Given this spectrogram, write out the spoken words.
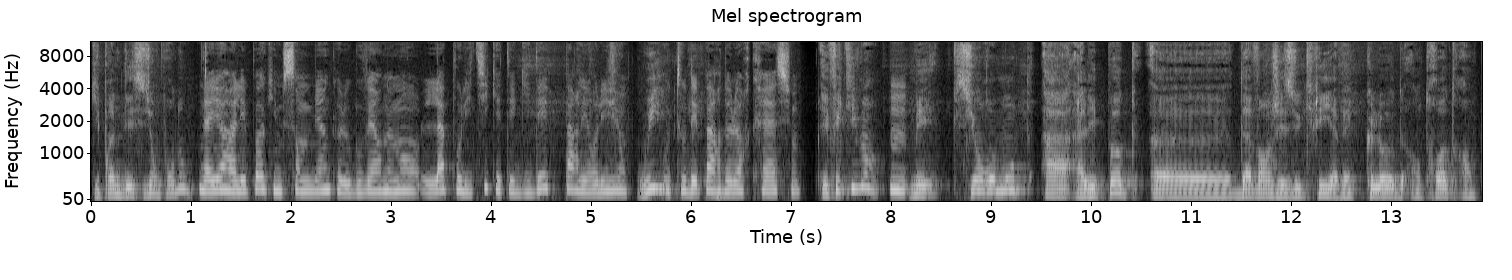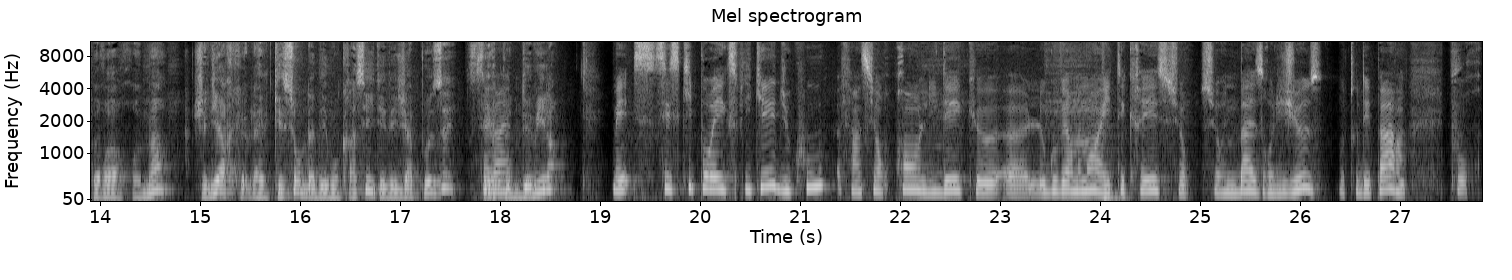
qui prennent des décisions pour nous. D'ailleurs, à l'époque, il me semble bien que le gouvernement, la politique était guidée par les religions. Oui. Au tout départ de leur création. Effectivement. Hmm. Mais si on remonte à, à l'époque euh, d'avant Jésus-Christ avec Claude, entre autres, empereur romain, je veux dire que la question de la démocratie était déjà posée. C'est il y a plus de 2000 ans. Mais c'est ce qui pourrait expliquer, du coup, enfin, si on reprend l'idée que euh, le gouvernement a été créé sur, sur une base religieuse au tout départ, pour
